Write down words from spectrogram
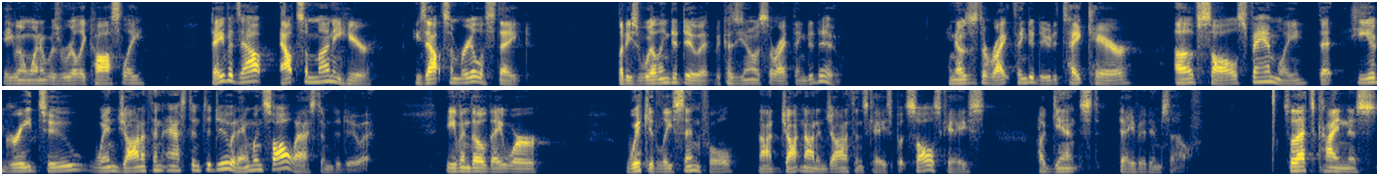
even when it was really costly. David's out, out some money here. He's out some real estate, but he's willing to do it because he knows it's the right thing to do. He knows it's the right thing to do to take care of Saul's family that he agreed to when Jonathan asked him to do it and when Saul asked him to do it, even though they were wickedly sinful, not, not in Jonathan's case, but Saul's case, against David himself. So that's kindness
